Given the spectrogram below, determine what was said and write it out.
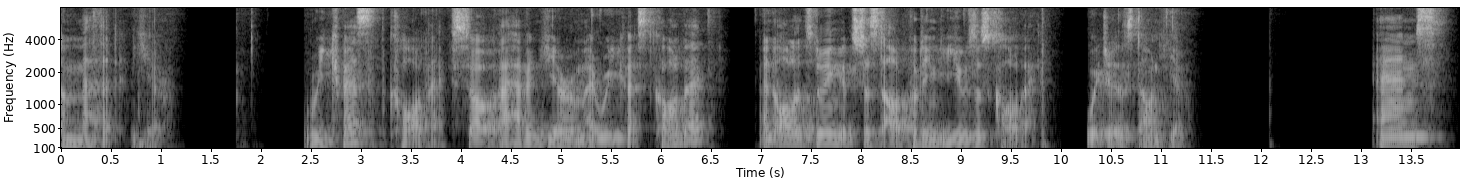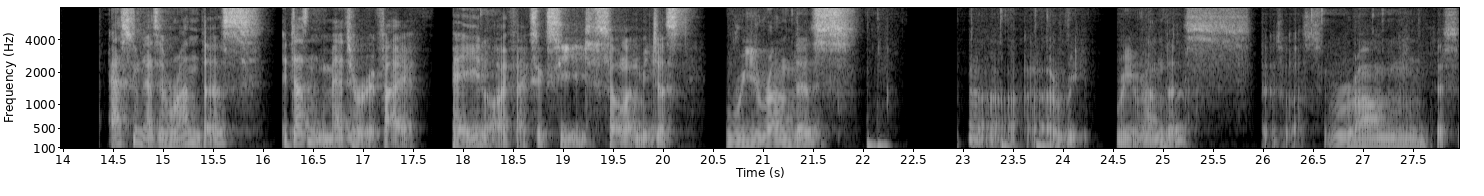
a method in here. Request callback. So I have in here my request callback and all it's doing, it's just outputting users callback, which is down here. And as soon as I run this, it doesn't matter if I fail or if I succeed. So let me just rerun this. Uh, re rerun this. This was wrong. This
